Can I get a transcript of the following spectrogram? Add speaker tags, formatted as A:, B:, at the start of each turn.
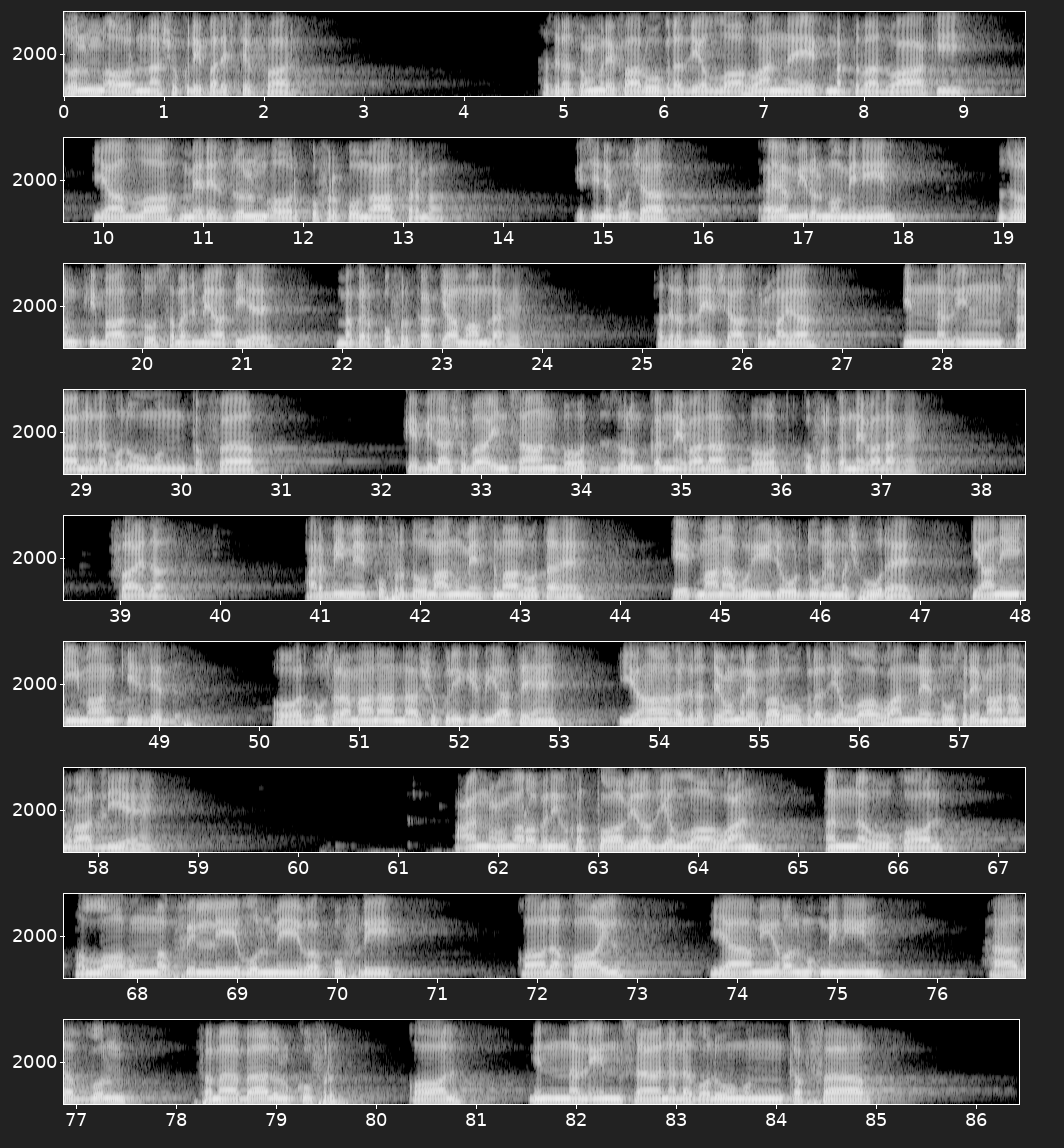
A: ظلم اور ناشکری پر استغفار۔ حضرت عمر فاروق رضی اللہ عنہ نے ایک مرتبہ دعا کی، یا اللہ میرے ظلم اور کفر کو معاف فرما۔ کسی نے پوچھا، اے امیر المومنین، ظلم کی بات تو سمجھ میں آتی ہے، مگر کفر کا کیا معاملہ ہے؟ حضرت نے ارشاد فرمایا ان الانسان لظلوم کفار کہ بلا شبہ انسان بہت ظلم کرنے والا، بہت کفر کرنے والا ہے۔ فائدہ۔ عربی میں کفر دو معنوں میں استعمال ہوتا ہے۔ ایک معنی وہی جو اردو میں مشہور ہے یعنی ایمان کی ضد۔ اور دوسرا معنی ناشکری کے بھی آتے ہیں۔ یہاں حضرت عمر فاروق رضی اللہ عنہ نے دوسرے معنی مراد لیے ہیں۔ عن عمر بن الخطاب رضی اللہ عنہ انه قال اللهم اغفر لي ظلمي وكفري قال قائل يا امير المؤمنين هذا الظلم، فما بال الكفر قال ان الانسان لظلوم كفار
